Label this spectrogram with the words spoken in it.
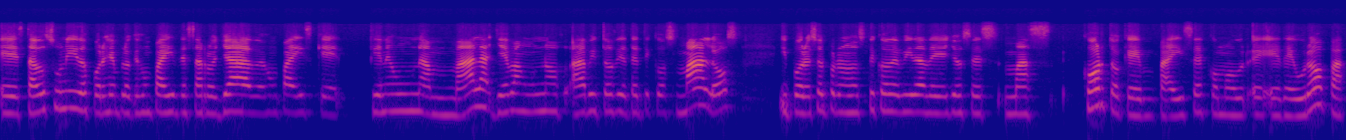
eh, Estados Unidos, por ejemplo, que es un país desarrollado, es un país que tiene una mala, llevan unos hábitos dietéticos malos y por eso el pronóstico de vida de ellos es más corto que en países como eh, de Europa,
